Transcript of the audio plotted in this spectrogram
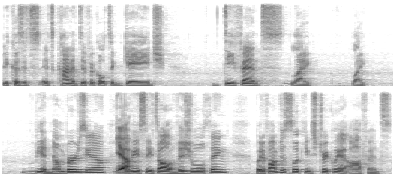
because it's it's kind of difficult to gauge defense like like via numbers, you know. Yeah. Obviously, it's all a visual thing, but if I'm just looking strictly at offense,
